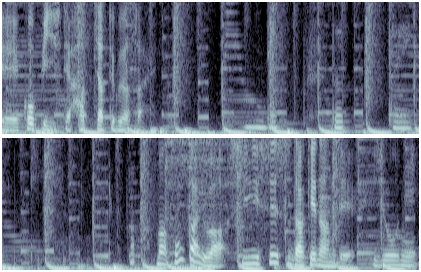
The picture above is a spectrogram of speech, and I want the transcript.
えーコピーして貼っちゃってください。インデックス .html まあ今回は CSS だけなんで非常に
